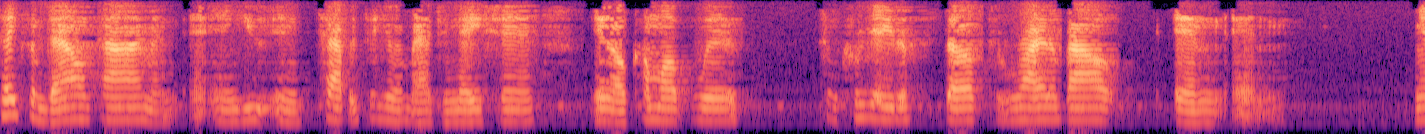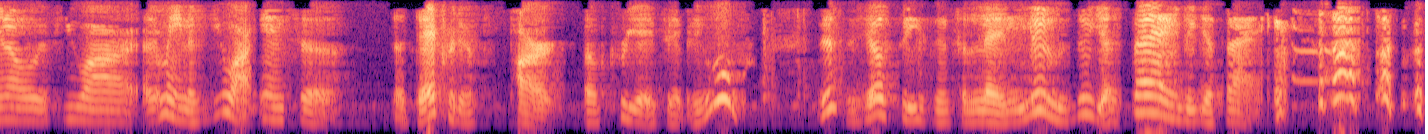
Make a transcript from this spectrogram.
take some downtime and, and you and tap into your imagination. You know, come up with some creative stuff to write about, and and you know, if you are, I mean, if you are into the decorative part of creativity, whew, this is your season to lay loose. Do your thing, do your thing.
